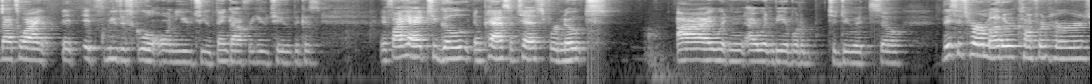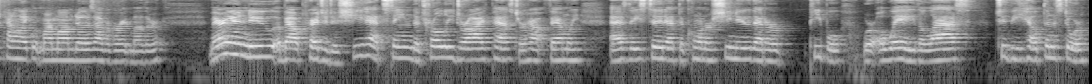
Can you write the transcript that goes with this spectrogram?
that's why it, it's music school on YouTube. Thank God for YouTube because if I had to go and pass a test for notes, I wouldn't I wouldn't be able to, to do it. So this is her mother, comfort her, kind of like what my mom does. I have a great mother. Marian knew about prejudice. She had seen the trolley drive past her family as they stood at the corner. She knew that her people were away, the last to be helped in the store,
